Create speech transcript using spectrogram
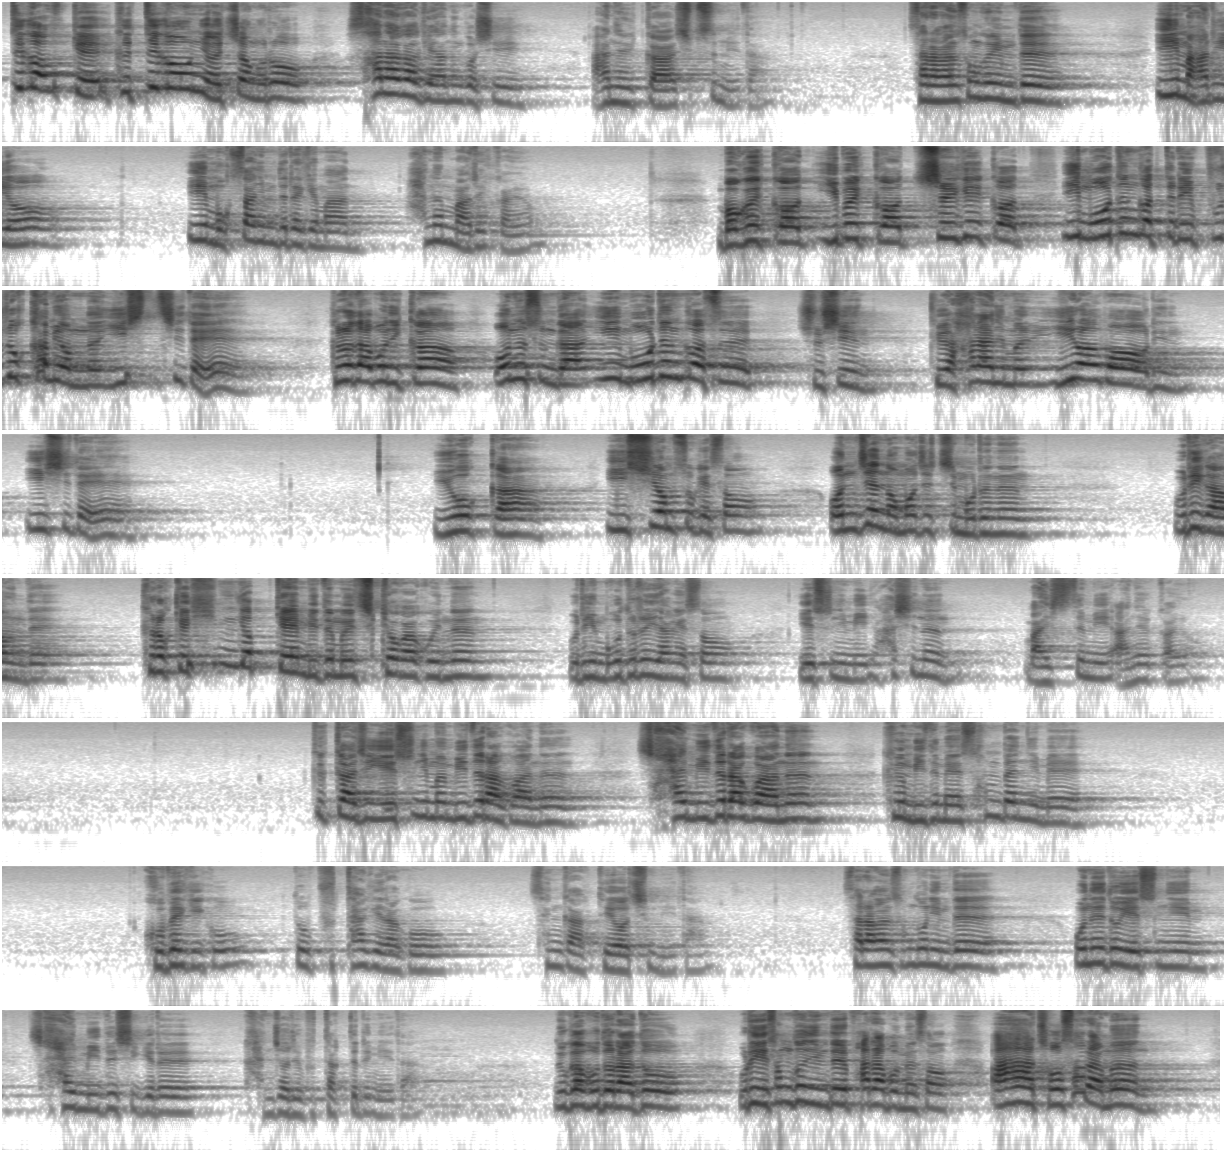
뜨겁게 그 뜨거운 열정으로 살아가게 하는 것이 아닐까 싶습니다. 사랑하는 성도님들, 이 말이요, 이 목사님들에게만 하는 말일까요? 먹을 것, 입을 것, 즐길 것, 이 모든 것들이 부족함이 없는 이 시대에 그러다 보니까 어느 순간 이 모든 것을 주신 그 하나님을 잃어버린 이 시대에 유혹과 이 시험 속에서 언제 넘어질지 모르는 우리 가운데 그렇게 힘겹게 믿음을 지켜가고 있는 우리 모두를 향해서 예수님이 하시는 말씀이 아닐까요? 끝까지 예수님을 믿으라고 하는 잘 믿으라고 하는 그 믿음의 선배님의 고백이고 또 부탁이라고 생각되어집니다. 사랑하는 성도님들, 오늘도 예수님 잘 믿으시기를 간절히 부탁드립니다. 누가 보더라도 우리 성도님들 바라보면서 아, 저 사람은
